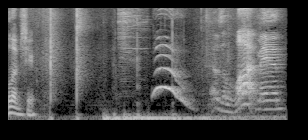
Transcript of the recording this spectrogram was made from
loves you. Woo! That was a lot, man.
